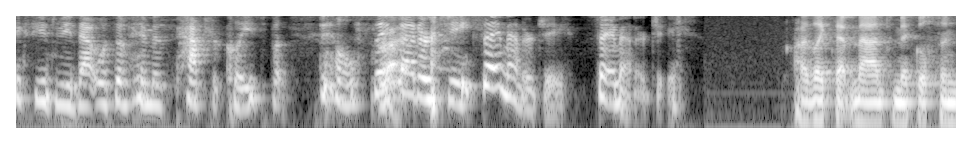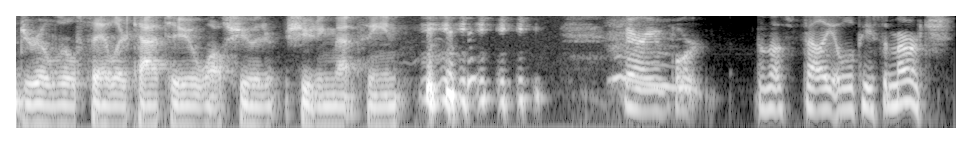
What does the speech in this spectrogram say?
Excuse me, that was of him as Patroclus, but still, same Right. energy. Same energy. Same energy. I like that Mads Mikkelsen drew a little sailor tattoo while shoot, shooting that scene. Very important. The most valuable piece of merch.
